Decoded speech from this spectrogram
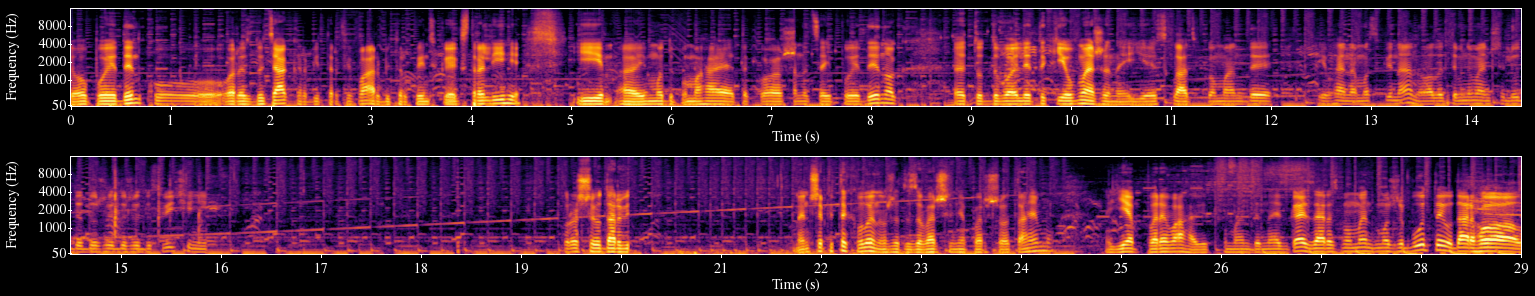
Е, У поєдинку Орес Дуцяк, арбітр ФІФА, арбітр Української екстраліги. І е, йому допомагає також на цей поєдинок. Е, Тут доволі такий обмежений склад в команди Євгена Москвіна, ну, але тим не менше люди дуже дуже досвідчені. Хороший удар від. Менше п'яти хвилин вже до завершення першого тайму. Є перевага від команди Nice Guys. Зараз момент може бути. Удар гол.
